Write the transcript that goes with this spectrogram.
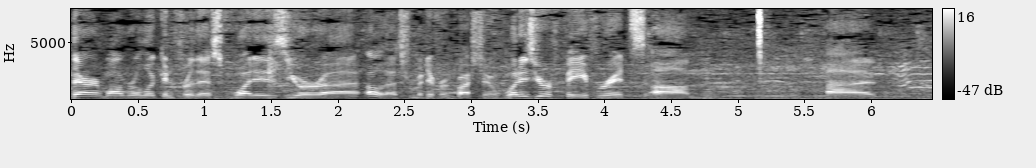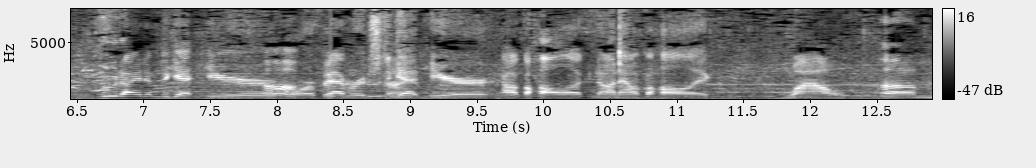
Darren, while we're looking for this, what is your? Uh, oh, that's from a different question. What is your favorite um, uh, food item to get here, Oh, or beverage to get item. here? Alcoholic, non-alcoholic? Wow. Um,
